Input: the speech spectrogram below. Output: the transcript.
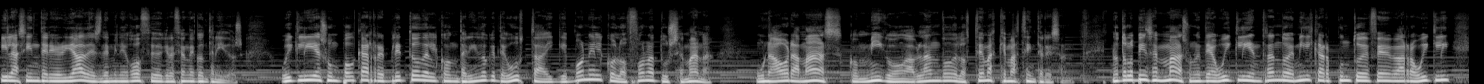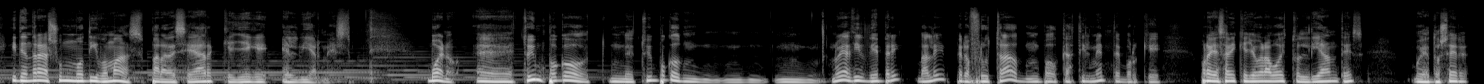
y las interioridades de mi negocio de creación de contenidos. Weekly es un podcast repleto del contenido que te gusta y que pone el colofón a tu semana. Una hora más conmigo hablando de los temas que más te interesan. No te lo pienses más, únete a Weekly entrando a emilcar.fm barra weekly y tendrás un motivo más para desear que llegue el viernes. Bueno, eh, estoy un poco, estoy un poco, mm, mm, no voy a decir depre, ¿vale? Pero frustrado podcastilmente porque, bueno, ya sabéis que yo grabo esto el día antes, voy a toser,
